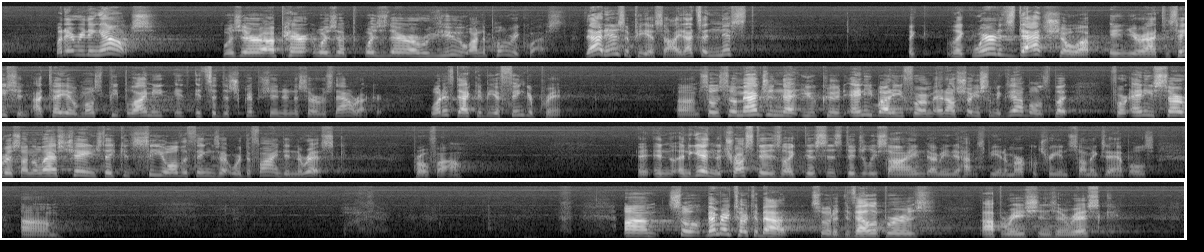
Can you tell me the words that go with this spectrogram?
but everything else. Was there a, was, a, was there a review on the pull request? That is a PCI. That's a NIST. Like, like where does that show up in your attestation? I tell you, most people I meet, it, it's a description in the ServiceNow record. What if that could be a fingerprint um, so, so imagine that you could, anybody from, and I'll show you some examples, but for any service on the last change, they could see all the things that were defined in the risk profile. And, and, and, again, the trust is like this is digitally signed. I mean, it happens to be in a Merkle tree in some examples. Um, um, so remember I talked about sort of developers, operations, and risk?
